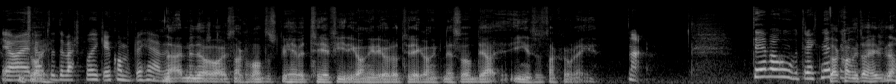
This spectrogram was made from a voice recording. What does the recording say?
Ja, Eller at det i hvert fall ikke kommer til å heves. Nei, men det var jo snakk om at det skulle heve tre-fire ganger i år og tre ganger til neste år. Det er ingen som snakker om lenger. Nei. Det var hovedtrekkene. Da kan vi ta helg, da.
